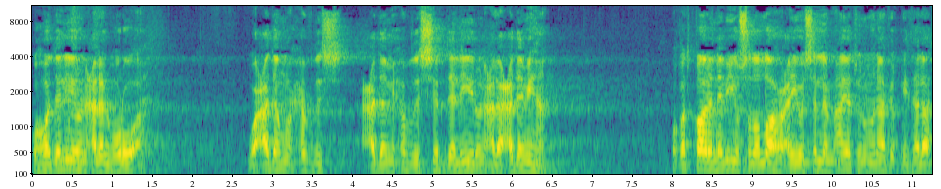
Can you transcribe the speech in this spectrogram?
وهو دليل على المروءة وعدم حفظ عدم حفظ السر دليل على عدمها. وقد قال النبي صلى الله عليه وسلم آية المنافق ثلاث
